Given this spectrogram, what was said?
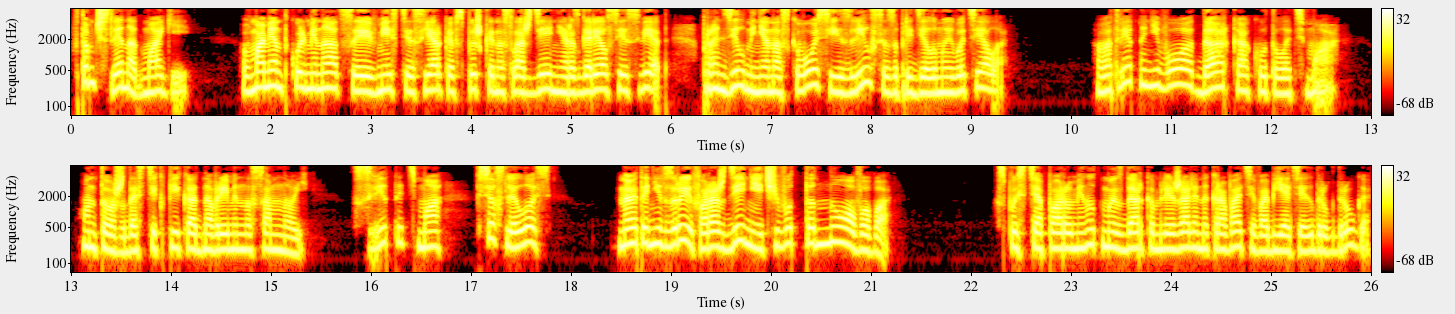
в том числе над магией. В момент кульминации вместе с яркой вспышкой наслаждения разгорелся и свет, пронзил меня насквозь и излился за пределы моего тела. В ответ на него Дарка окутала тьма. Он тоже достиг пика одновременно со мной. Свет и тьма, все слилось, но это не взрыв, а рождение чего-то нового. Спустя пару минут мы с Дарком лежали на кровати в объятиях друг друга,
